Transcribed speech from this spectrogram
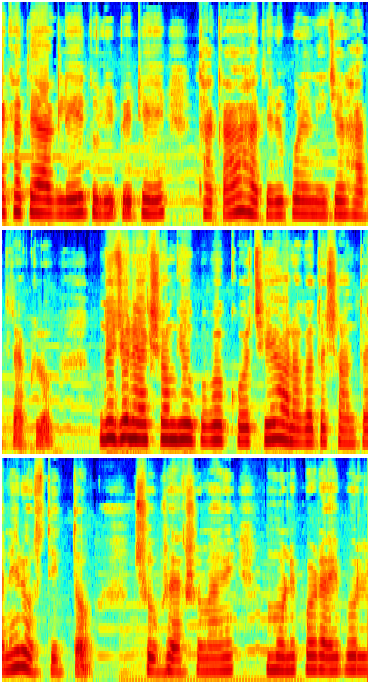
এক হাতে আগলে তুলির পেটে থাকা হাতের উপরে নিজের হাত রাখল। দুজন একসঙ্গে উপভোগ করছে অনাগত সন্তানের অস্তিত্ব। শুভ্র একসময় মনে পড়ায় বলল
